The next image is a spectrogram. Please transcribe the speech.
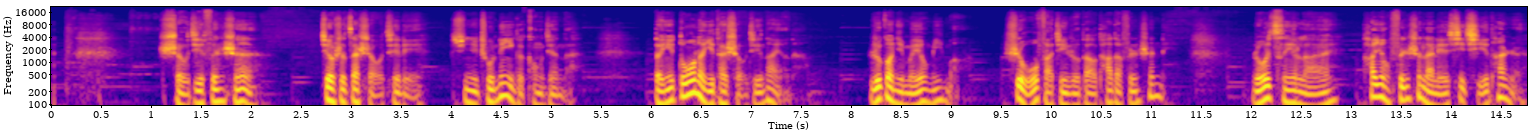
手机分身，就是在手机里虚拟出另一个空间来，等于多了一台手机那样的。如果你没有密码。是无法进入到他的分身里，如此一来，他用分身来联系其他人，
